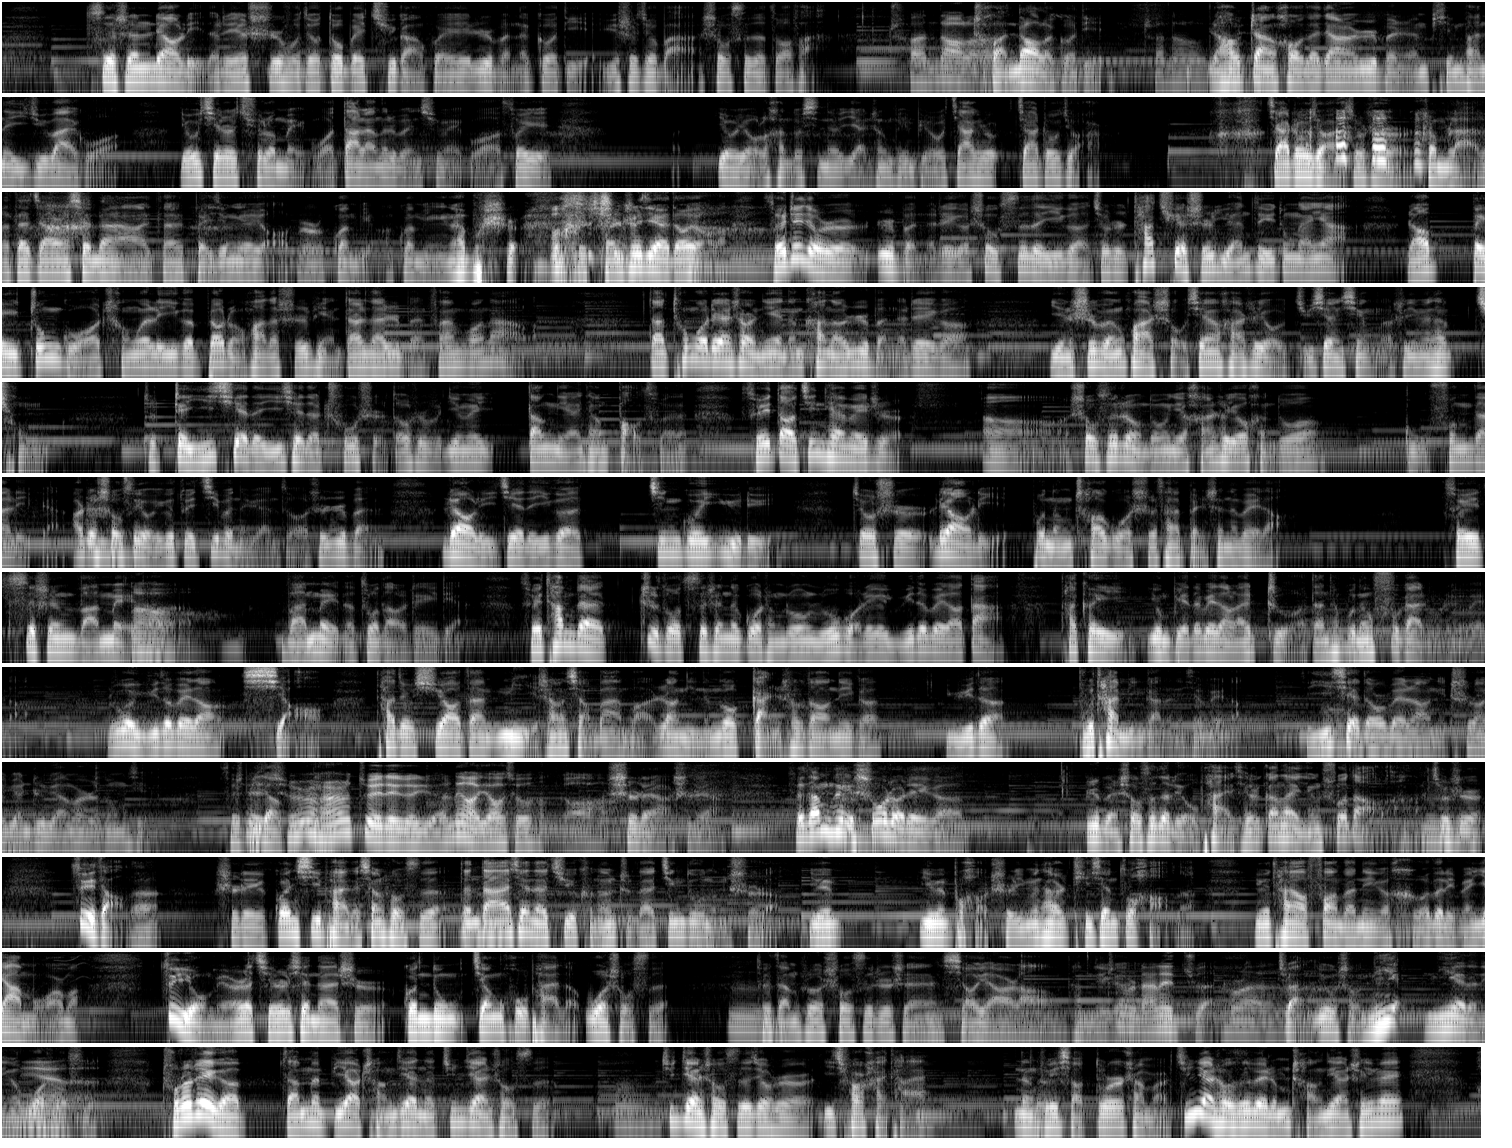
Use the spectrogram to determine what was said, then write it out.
刺身料理的这些师傅就都被驱赶回日本的各地，于是就把寿司的做法传到了传到了各地。传到了，然后战后再加上日本人频繁的移居外国，尤其是去了美国，大量的日本人去美国，所以又有了很多新的衍生品，比如加州加州卷儿。加州卷儿就是这么来的，再加上现在啊，在北京也有，比如灌饼，灌饼应该不是，就全世界都有了。所以这就是日本的这个寿司的一个，就是它确实源自于东南亚，然后被中国成为了一个标准化的食品，但是在日本发扬光大了。但通过这件事儿，你也能看到日本的这个饮食文化，首先还是有局限性的，是因为它穷。就这一切的一切的初始，都是因为当年想保存，所以到今天为止，呃，寿司这种东西还是有很多古风在里边。而且寿司有一个最基本的原则，是日本料理界的一个金规玉律，就是料理不能超过食材本身的味道。所以刺身完美的、哦，完美的做到了这一点。所以他们在制作刺身的过程中，如果这个鱼的味道大，它可以用别的味道来遮，但它不能覆盖住这个味道。如果鱼的味道小，它就需要在米上想办法，让你能够感受到那个鱼的不太敏感的那些味道。一切都是为了让你吃到原汁原味的东西，所以比较其实还是对这个原料要求很高哈。是这样，是这样。所以咱们可以说说这个日本寿司的流派。其实刚才已经说到了哈，嗯就是最早的是这个关西派的香寿司，但大家现在去可能只在京都能吃了，因为因为不好吃，因为它是提前做好的，因为它要放在那个盒子里面压膜嘛。最有名的其实现在是关东江户派的握寿司，嗯，就咱们说寿司之神小野二郎他们这个就是拿那卷出来的，卷用手捏捏的那个握寿司。除了这个，咱们比较常见的军舰寿司，嗯，军舰寿司就是一圈海苔，弄出一小堆儿，上面军舰寿司为什么常见？是因为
